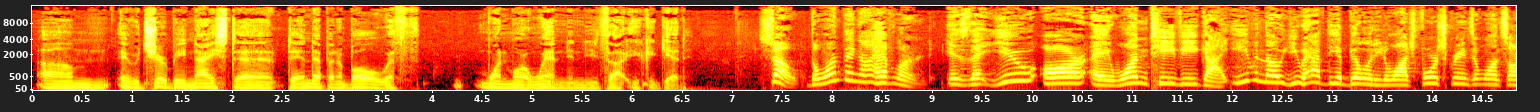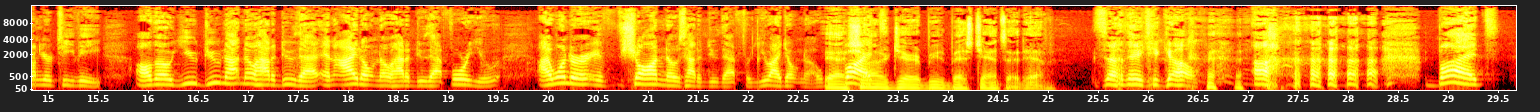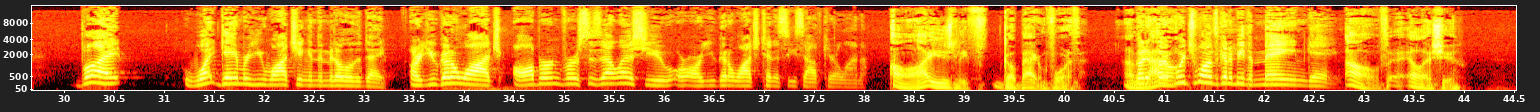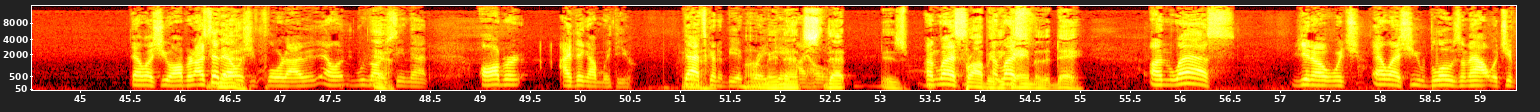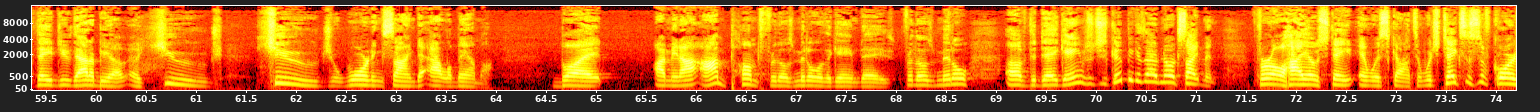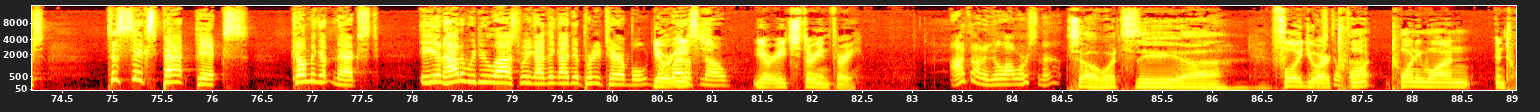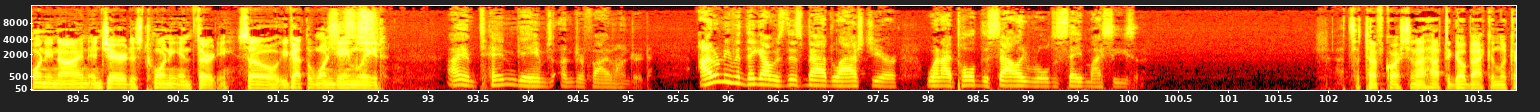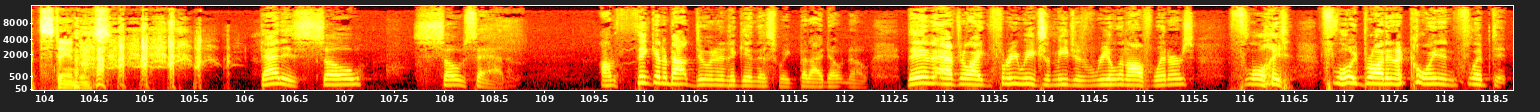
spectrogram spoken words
um, it would sure be nice to to end up in a bowl with one more win than you thought you could get. So, the one thing I have learned is that you are a one TV guy, even though you have the ability to watch four screens at once on your TV. Although you do not know how to do that, and I don't know how to do that for you. I wonder if Sean knows how to do that for you. I don't know. Yeah, but, Sean or Jared would be the best chance I'd have. So there you go. uh, but, but, what game are you watching in the middle of the day? Are you going to watch Auburn versus LSU, or are you going to watch Tennessee South Carolina? Oh, I usually f- go back and forth. I mean, But, but which one's going to be the main game? Oh, LSU. LSU Auburn. I said Yeah. LSU Florida. I mean, L- we've already Yeah. seen that. Auburn. I think I'm with you. That's going to be a great I mean, game. that's I hope. that is Unless- probably unless- the game of the day. unless you know which LSU blows them out. Which if they do, that'll be a, a huge, huge warning sign to Alabama. But I mean, I, I'm pumped for those middle of the game days, for those middle of the day games, which is good because I have no excitement for Ohio State and Wisconsin. Which takes us, of course, to six pack picks coming up next. Ian, how did we do last week? I think I did pretty terrible. You'll You're let each, us know. You're each three and three. I thought I did a lot worse than that. So what's the? Uh, Floyd, you We're are tw- 21 and 29, and Jared is 20 and 30. So you got the one game lead. I am 10 games under 500. I don't even think I was this bad last year when I pulled the Sally rule to save my season. That's a tough question. I have to go back and look at the standings. That is so, so sad. I'm thinking about doing it again this week, but I don't know. Then after like three weeks of me just reeling off winners, Floyd Floyd brought in a coin and flipped it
